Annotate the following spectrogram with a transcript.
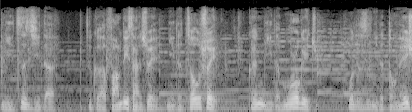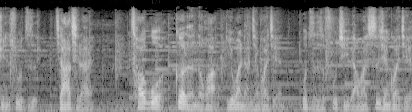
你自己的这个房地产税、你的周税跟你的 mortgage 或者是你的 donation 数值加起来超过个人的话一万两千块钱，或者是夫妻两万四千块钱，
